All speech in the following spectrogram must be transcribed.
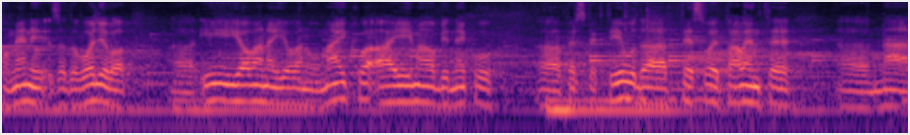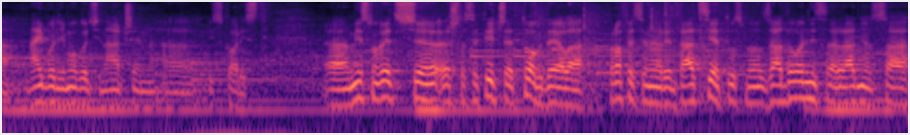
po meni zadovoljilo i Jovana i Jovanovu majku, a i imao bi neku perspektivu da te svoje talente na najbolji mogući način iskoristi. Mi smo već, što se tiče tog dela profesionalne orijentacije, tu smo zadovoljni sa radnjom sa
